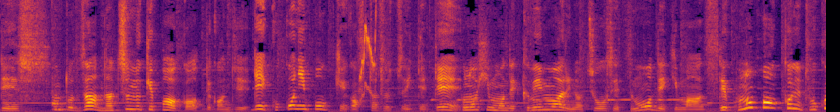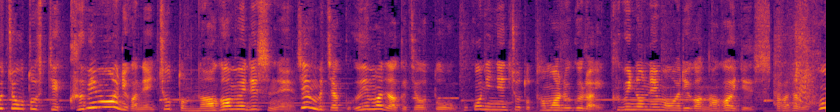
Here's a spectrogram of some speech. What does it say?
です。ほんとザ夏向けパーカーって感じ。でここにポッケが2つついててこの紐で首周りの調節もできます。でこのパーカーね特徴として首周りがねちょっと長めですね。全部着上まで開けちゃうとここにねちょっと溜まるぐらい首のね周りが長いです。だから多分本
